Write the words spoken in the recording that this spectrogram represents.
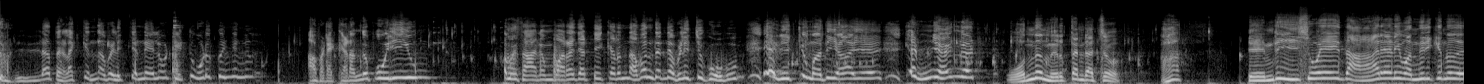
നല്ല തിളയ്ക്കുന്ന വെളിച്ചെണ്ണയിലോട്ട് ഇട്ട് കൊടുക്കും ഞങ്ങൾ അവിടെ കിടന്ന് പൊരിയും. അവസാനം വറചട്ടി കിടന്ന് അവൻ തന്നെ വിളിച്ചു പോവും എനിക്ക് മതിയായേ എന്നെ ഒന്ന് നിർത്തണ്ട അച്ചോ. ആ എന്റെ ഈശോയെ ഇത് ആരാണ് ഈ വന്നിരിക്കുന്നത്?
